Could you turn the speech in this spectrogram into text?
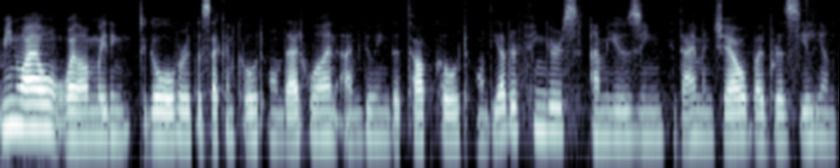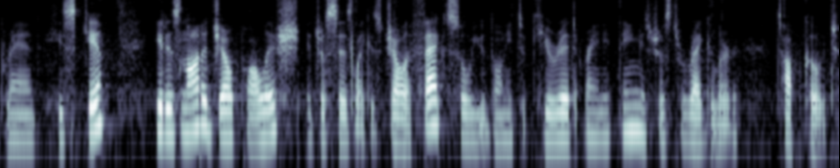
Meanwhile, while I'm waiting to go over the second coat on that one, I'm doing the top coat on the other fingers. I'm using Diamond Gel by Brazilian brand Risqué. It is not a gel polish. It just says like it's gel effect, so you don't need to cure it or anything. It's just a regular top coat.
